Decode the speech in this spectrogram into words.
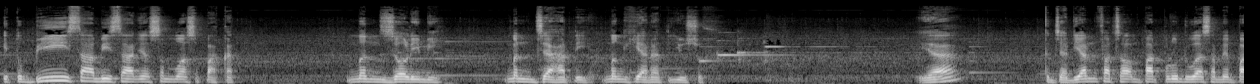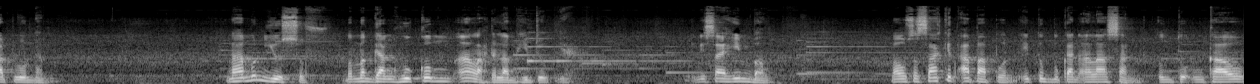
Itu bisa-bisanya semua sepakat menzolimi, menjahati, mengkhianati Yusuf. Ya, kejadian pasal 42 sampai 46. Namun Yusuf memegang hukum Allah dalam hidupnya ini saya himbau. Mau sesakit apa pun, itu bukan alasan untuk engkau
